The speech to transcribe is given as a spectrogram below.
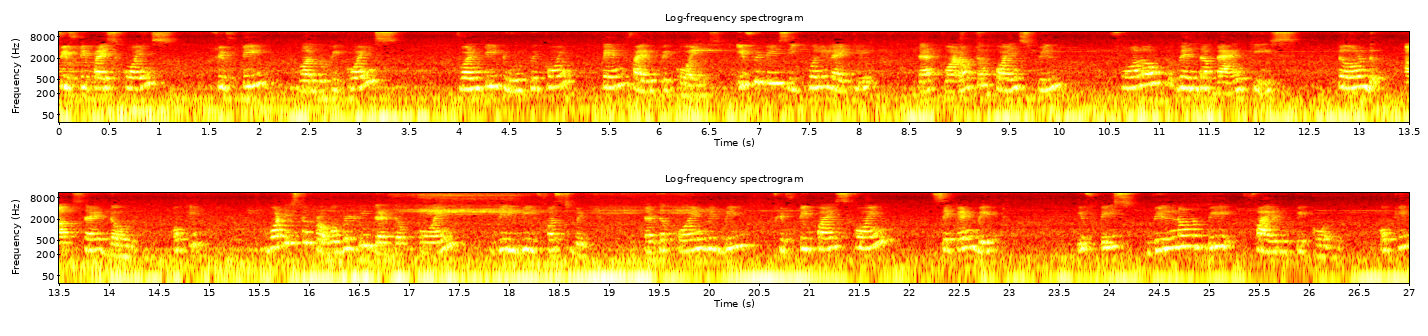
50 pice coins, 50 1 rupee coins, 20 2 rupee coin, 10 5 rupee coins. If it is equally likely that one of the coins will fall out when the bank is turned upside down. Okay. What is the probability that the coin will be first bit? That the coin will be 50 pice coin. Second bit, if this will not be 5 rupee coin. Okay.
